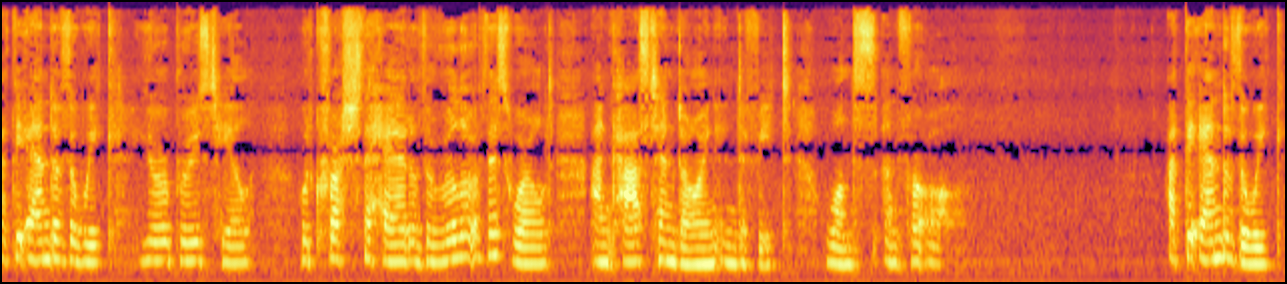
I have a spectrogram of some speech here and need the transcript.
At the end of the week, your bruised heel would crush the head of the ruler of this world and cast him down in defeat once and for all. At the end of the week,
